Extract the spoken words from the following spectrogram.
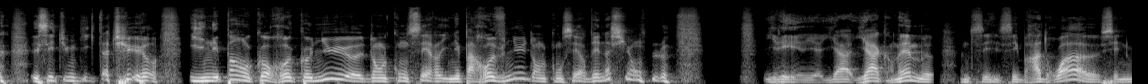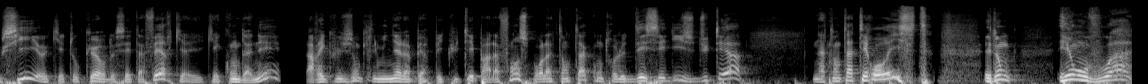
et c'est une dictature. Il n'est pas encore reconnu euh, dans le concert, il n'est pas revenu dans le concert des nations. Il, y a, quand même ses, ses bras droits, euh, Senoussi, euh, qui est au cœur de cette affaire, qui, est condamné à la réclusion criminelle à perpétuité par la France pour l'attentat contre le décédiste du théâtre un attentat terroriste. Et donc, et on voit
